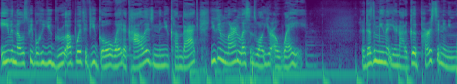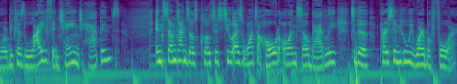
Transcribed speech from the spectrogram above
even those people who you grew up with, if you go away to college and then you come back, you can learn lessons while you're away. It doesn't mean that you're not a good person anymore because life and change happens. And sometimes those closest to us want to hold on so badly to the person who we were before.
